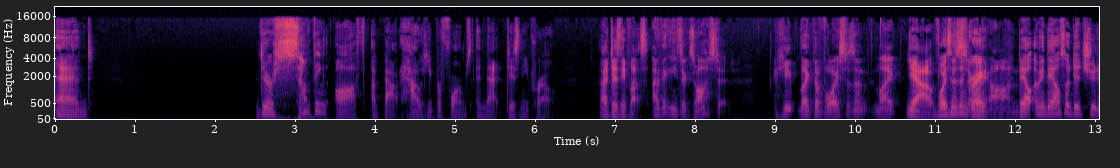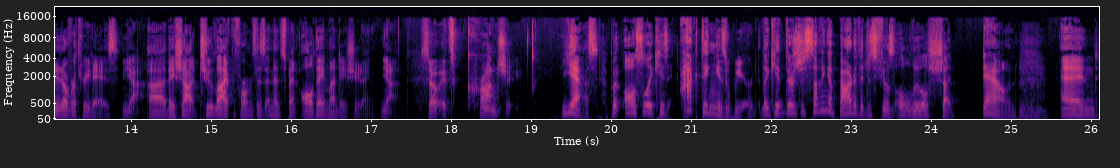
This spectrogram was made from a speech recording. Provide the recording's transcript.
And there's something off about how he performs in that Disney Pro. Uh, Disney Plus. I think he's exhausted. He like the voice isn't like Yeah, voice isn't necessarily great. On. They, al- I mean, they also did shoot it over three days. Yeah. uh, they shot two live performances and then spent all day Monday shooting. yeah, so it's crunchy. Yes, but also like his acting is weird. Like it, there's just something about it that just feels a little shut down, and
